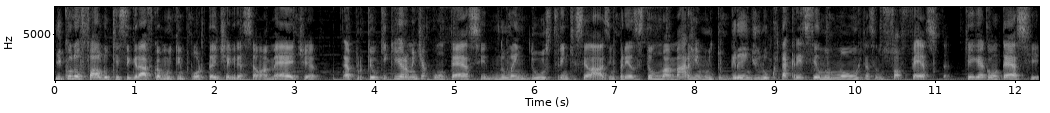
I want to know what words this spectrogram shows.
E quando eu falo que esse gráfico é muito importante, regressão à média, é porque o que, que, geralmente acontece numa indústria em que, sei lá, as empresas estão com uma margem muito grande, o lucro está crescendo um monte, está sendo só festa. O que, que acontece?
